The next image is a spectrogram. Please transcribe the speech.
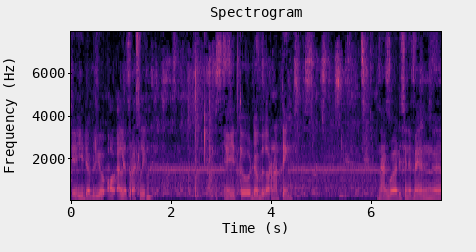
AEW All Elite Wrestling yaitu Double or Nothing. Nah, gue di sini pengen nge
